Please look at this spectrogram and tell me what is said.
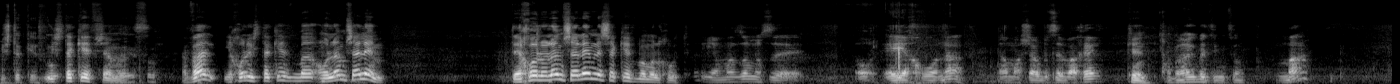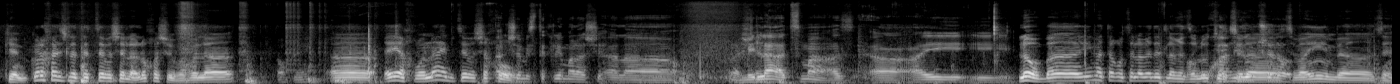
משתקף. שמשתקף שם. אבל יכול להשתקף בעולם שלם. אתה יכול עולם שלם לשקף במלכות. מה זה אומר שזה... A אחרונה? למה השאר בצבע אחר? כן, אבל רק בצמצום. מה? כן, כל אחד יש לה את הצבע שלה, לא חשוב, אבל אוקיי. ה-A האחרונה היא בצבע שחור. רק כשמסתכלים על, המילה עצמה, אז ה- היא... לא, אם אתה רוצה לרדת לרזולוציות של. הצבעים והזה.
